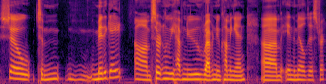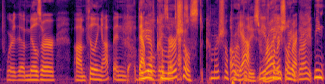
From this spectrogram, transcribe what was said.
So to m- mitigate. Um, certainly, we have new revenue coming in um, in the mill district where the mills are um, filling up, and that oh, you will have raise our commercial st- commercial Oh properties, yeah, we have right? commercial, right, right, right. I mean,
